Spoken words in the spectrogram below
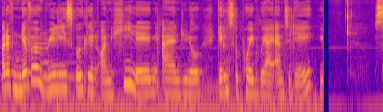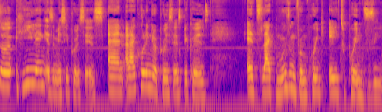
But I've never really spoken on healing and you know getting to the point where I am today. So, healing is a messy process, and I like calling it a process because it's like moving from point A to point Z.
